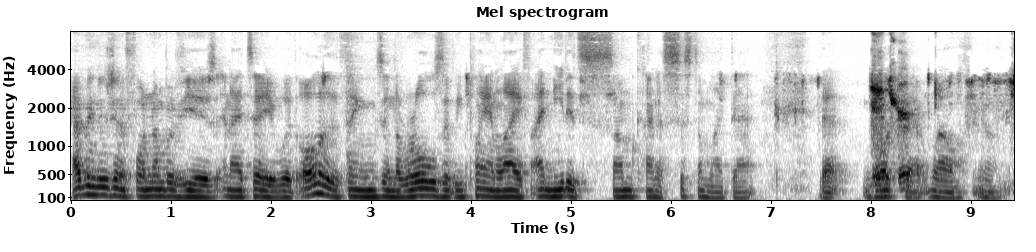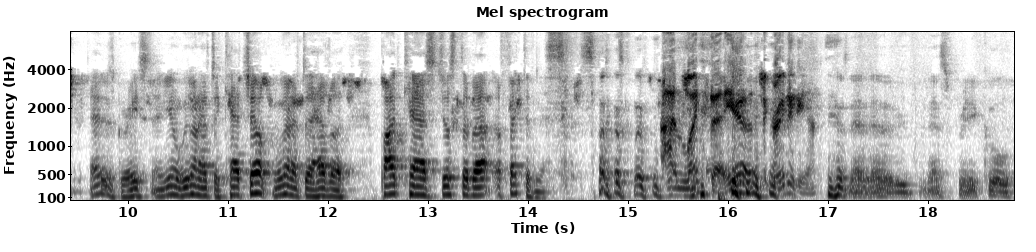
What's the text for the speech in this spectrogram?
I've been using it for a number of years, and I tell you, with all of the things and the roles that we play in life, I needed some kind of system like that that yeah, worked sure. that well. You know, that is great. And you know, we're gonna have to catch up. We're gonna have to have a podcast just about effectiveness. so that's be, I like that. Yeah, that's a great idea. that, that's pretty cool.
